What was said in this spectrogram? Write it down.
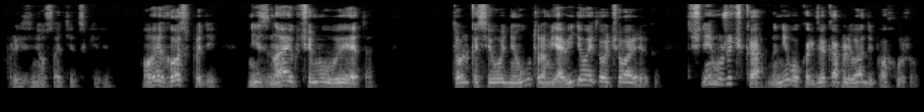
произнес отец Кирилл. Ой, господи, не знаю, к чему вы это. Только сегодня утром я видел этого человека. Точнее, мужичка. На него, как две капли воды, похожего.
